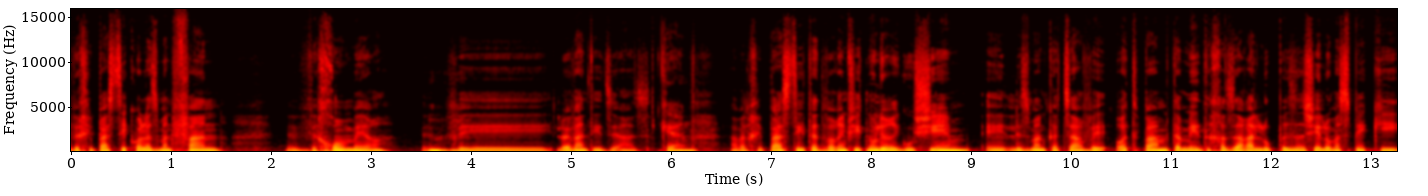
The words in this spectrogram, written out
וחיפשתי כל הזמן fun וחומר, mm-hmm. ולא הבנתי את זה אז. כן. אבל חיפשתי את הדברים שייתנו לי ריגושים אה, לזמן קצר, ועוד פעם, תמיד חזר הלופ הזה שלא מספיק, כי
